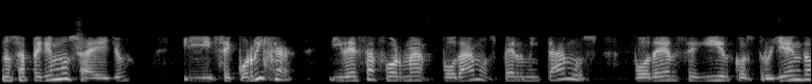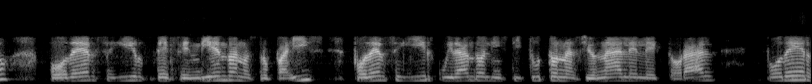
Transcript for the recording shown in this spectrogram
nos apeguemos a ello y se corrija y de esa forma podamos, permitamos poder seguir construyendo, poder seguir defendiendo a nuestro país, poder seguir cuidando al Instituto Nacional Electoral, poder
